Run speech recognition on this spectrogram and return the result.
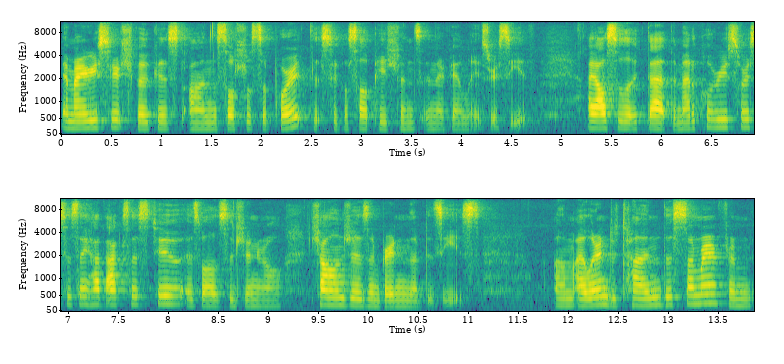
And my research focused on the social support that sickle cell patients and their families receive. I also looked at the medical resources they have access to, as well as the general challenges and burden of disease. Um, I learned a ton this summer from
